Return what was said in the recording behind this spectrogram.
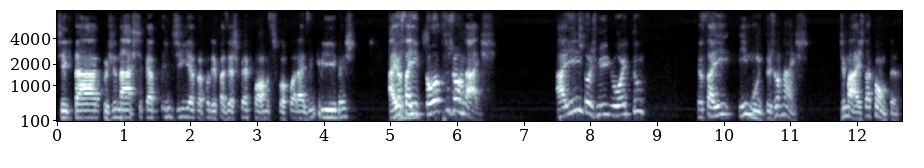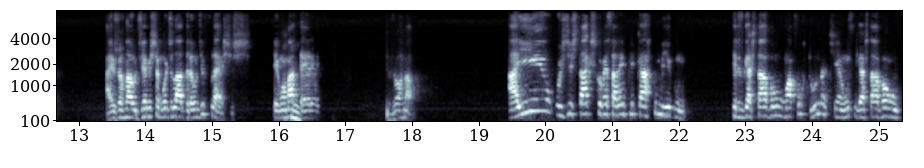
tinha que estar tá com ginástica em dia para poder fazer as performances corporais incríveis. Aí eu saí em todos os jornais. Aí, em 2008, eu saí em muitos jornais. Demais da conta. Aí o Jornal o Dia me chamou de ladrão de flashes. Tem uma hum. matéria no jornal. Aí os destaques começaram a implicar comigo. Eles gastavam uma fortuna. Tinha uns que gastavam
